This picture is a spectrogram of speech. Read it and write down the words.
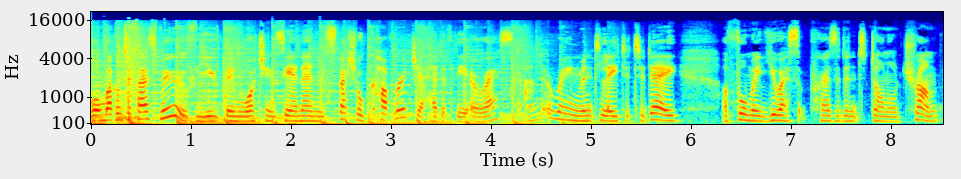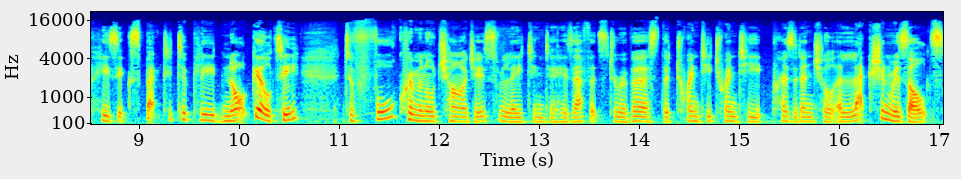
Warm welcome to First Move. You've been watching CNN's special coverage ahead of the arrest and arraignment later today of former US President Donald Trump. He's expected to plead not guilty to four criminal charges relating to his efforts to reverse the 2020 presidential election results.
